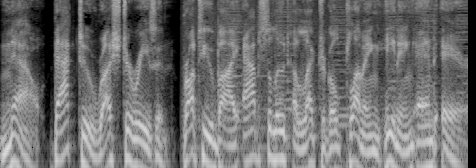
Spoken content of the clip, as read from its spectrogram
Now, back to Rush to Reason, brought to you by Absolute Electrical Plumbing, Heating, and Air.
